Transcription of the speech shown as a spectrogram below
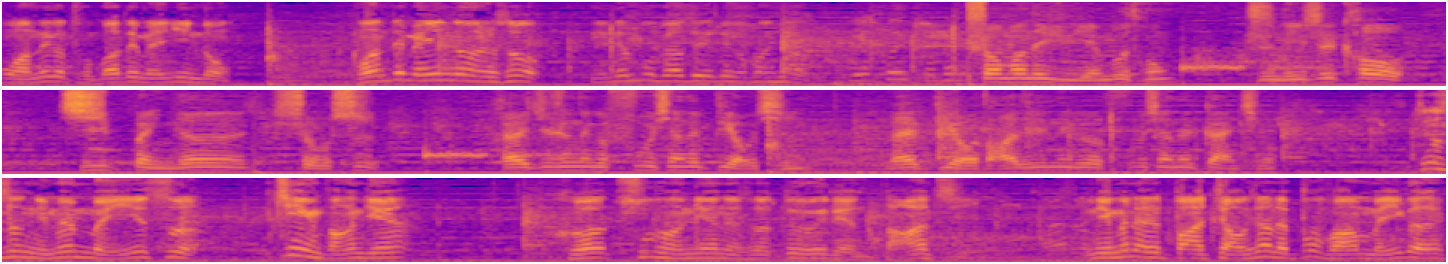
往那个土包这边运动，往这边运动的时候，你的目标对这个方向。双方的语言不通，只能是靠基本的手势，还有就是那个互相的表情来表达的那个互相的感情。就是你们每一次进房间和出房间的时候都有点打挤，你们得把脚下的步伐每一个人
